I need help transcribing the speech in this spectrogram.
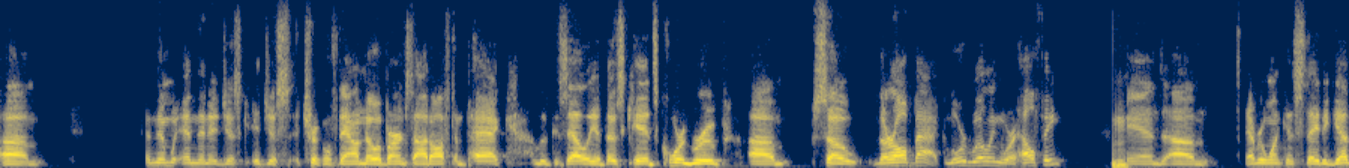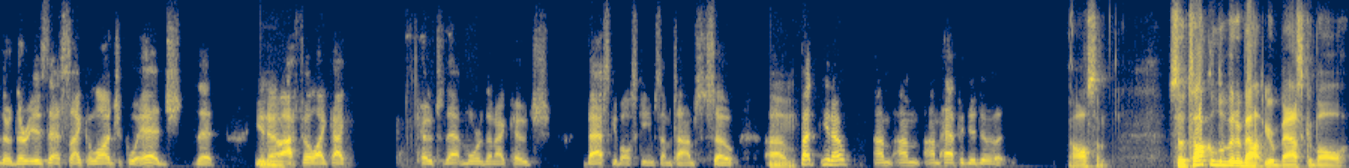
um, and then and then it just it just trickles down. Noah Burnside, Austin Peck, Lucas Elliott, those kids, core group. Um, so they're all back. Lord willing, we're healthy, Hmm. and um, everyone can stay together. There is that psychological edge that you know. Mm. I feel like I coach that more than I coach basketball scheme sometimes. So, uh, Mm. but you know, I'm I'm I'm happy to do it. Awesome. So talk a little bit about your basketball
